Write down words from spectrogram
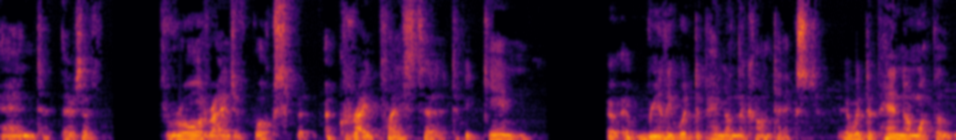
And there's a broad range of books, but a great place to, to begin. It really would depend on the context. It would depend on what the,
